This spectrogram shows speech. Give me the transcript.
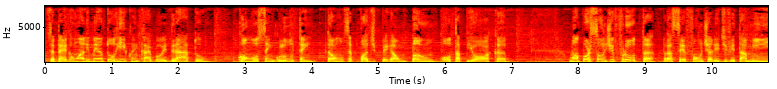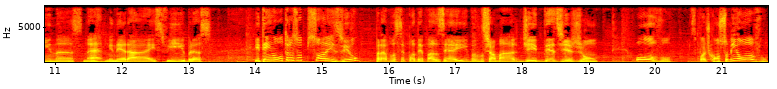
Você pega um alimento rico em carboidrato, com ou sem glúten, então você pode pegar um pão ou tapioca. Uma porção de fruta para ser fonte ali de vitaminas, né, minerais, fibras. E tem outras opções, viu? Para você poder fazer aí, vamos chamar de desjejum. Ovo. Você pode consumir ovo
